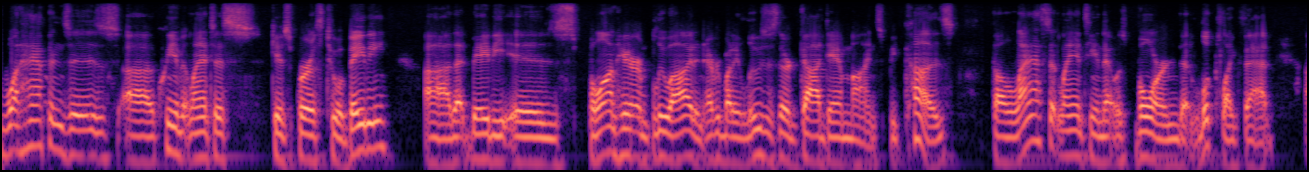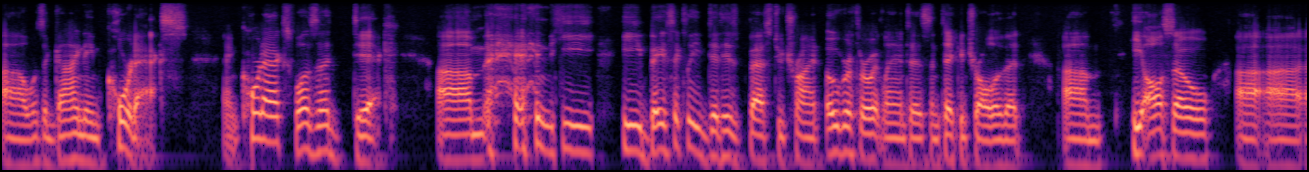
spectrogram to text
what happens is uh, Queen of Atlantis gives birth to a baby. Uh, that baby is blonde hair and blue eyed, and everybody loses their goddamn minds because the last Atlantean that was born that looked like that uh, was a guy named Kordax. And Kordax was a dick. Um, and he he basically did his best to try and overthrow Atlantis and take control of it. Um, he also uh, uh,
